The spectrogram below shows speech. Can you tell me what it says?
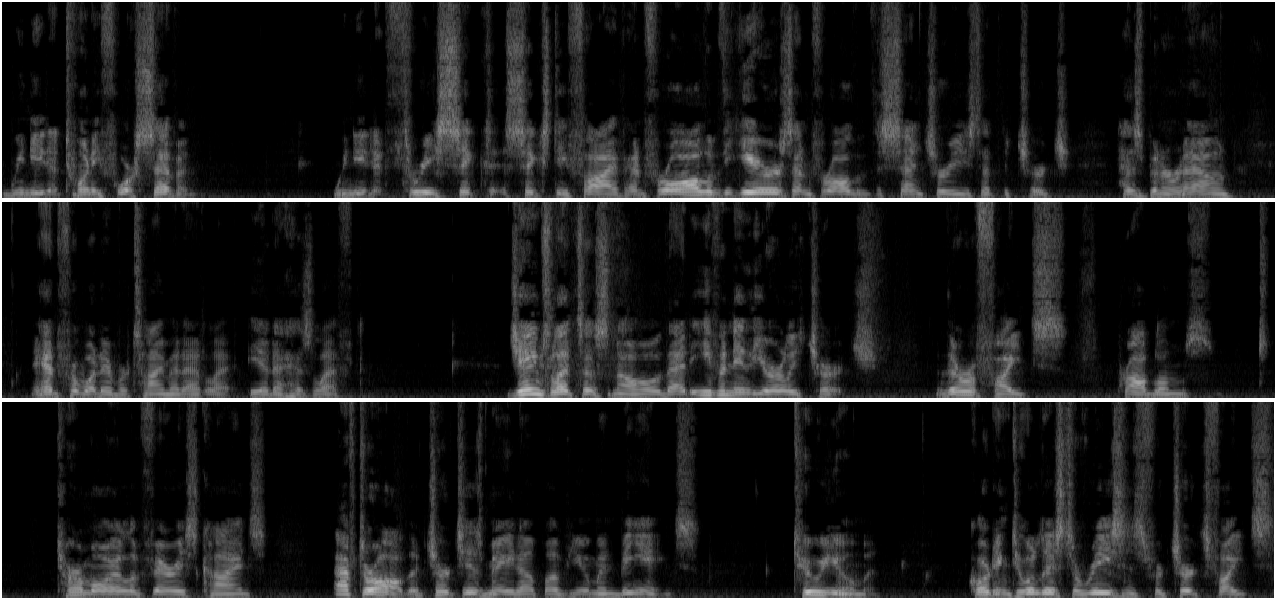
we need it 24 7. We need it 365. And for all of the years and for all of the centuries that the church has been around, and for whatever time it has left. James lets us know that even in the early church, there were fights, problems, turmoil of various kinds. After all, the church is made up of human beings, too human, according to a list of reasons for church fights.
